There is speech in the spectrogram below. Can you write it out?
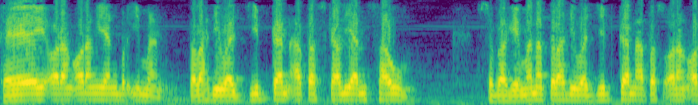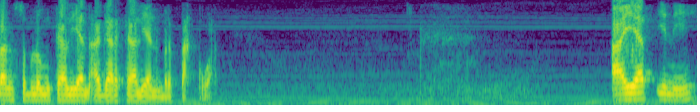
Hei orang-orang yang beriman, telah diwajibkan atas kalian saum sebagaimana telah diwajibkan atas orang-orang sebelum kalian agar kalian bertakwa. Ayat ini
